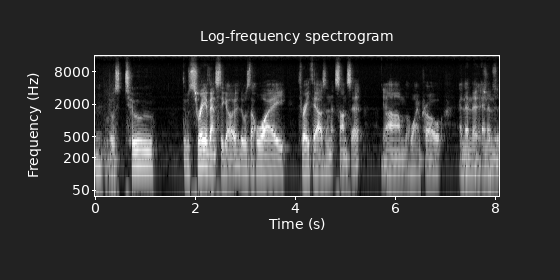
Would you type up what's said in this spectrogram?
There was two, there was three events to go. There was the Hawaii 3000 at sunset, Yeah. um, the Hawaiian Pro, and then the and then the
